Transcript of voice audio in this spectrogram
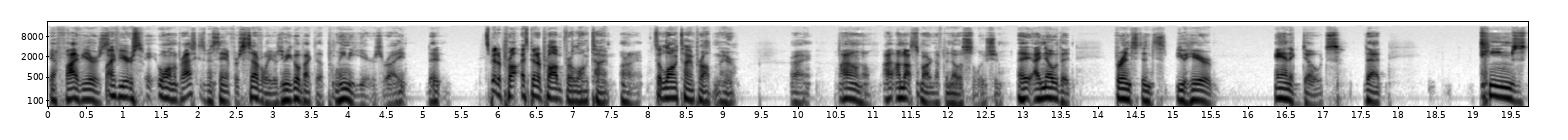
Yeah, five years. Five years. Eh, Well, Nebraska's been saying it for several years. I mean, you go back to the Pelini years, right? They, It's been a pro- it's been a problem for a long time. all right, It's a long time problem here. right. I don't know. I, I'm not smart enough to know a solution. I, I know that, for instance, you hear anecdotes that teams,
